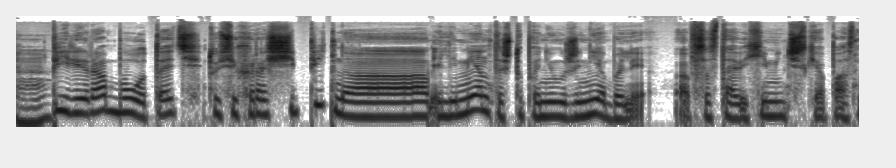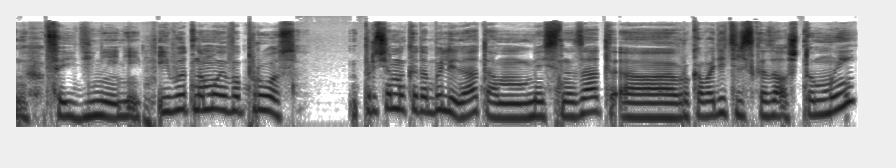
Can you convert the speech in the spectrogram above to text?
Мгм. переработать, то есть их расщепить на элементы, чтобы они уже не были а, в составе химически опасных соединений. И вот на мой вопрос, причем мы когда были, да, там месяц назад, э, руководитель сказал, что мы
